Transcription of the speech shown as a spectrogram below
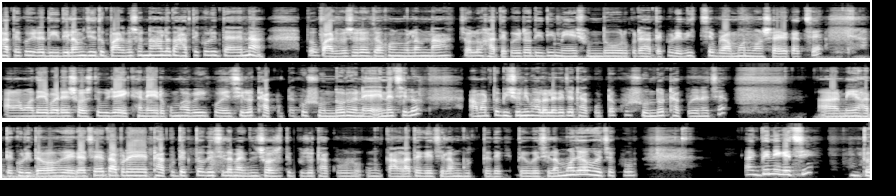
হাতে খড়িটা দিয়ে দিলাম, যেহেতু পাঁচ বছর না হলে তো হাতে খড়ি দেয় না। তো পাঁচ বছরে যখন বললাম, না, চলো হাতে খড়িটা দিদি মেয়ে সুন্দর করে হাতে খড়ি দিচ্ছে ব্রাহ্মণ মশাইয়ের কাছে। আর আমাদের এবারে সরস্বতী পূজা এখানে এরকমভাবেই করেছিল ঠাকুরটা খুব সুন্দর এনে, এনেছিল। আমার তো ভীষণই ভালো লেগেছে, ঠাকুরটা খুব সুন্দর ঠাকুর এনেছে। আর মেয়ে হাতে খড়ি দেওয়া হয়ে গেছে। তারপরে ঠাকুর দেখতেও গেছিলাম, একদিন সরস্বতী পুজো, ঠাকুর কানলাতে গেছিলাম, ঘুরতে দেখতেও গেছিলাম। মজাও হয়েছে খুব। একদিনই গেছি, তো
